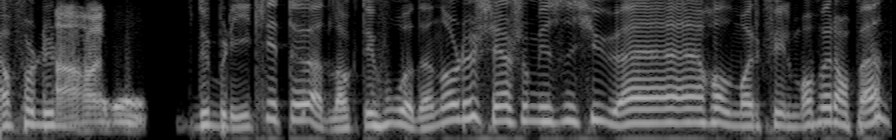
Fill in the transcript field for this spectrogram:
ja, for du, jeg har du blir ikke litt ødelagt i hodet når du ser så mye som 20 Hallmark-filmer på rappen?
